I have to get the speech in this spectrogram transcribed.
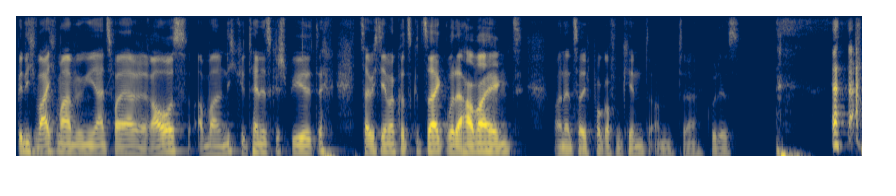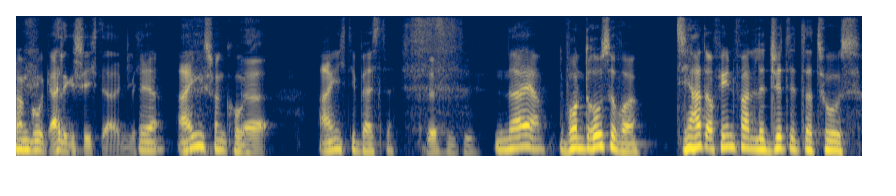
bin ich, war ich mal irgendwie ein, zwei Jahre raus, aber mal nicht Tennis gespielt. Jetzt habe ich dir mal kurz gezeigt, wo der Hammer hängt. Und jetzt habe ich Bock auf ein Kind und äh, gut ist. Schon gut. Geile Geschichte eigentlich. Ja, eigentlich schon cool. Ja. Eigentlich die beste. Definitiv. Naja, von Drusova. Sie hat auf jeden Fall legit Tattoos.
